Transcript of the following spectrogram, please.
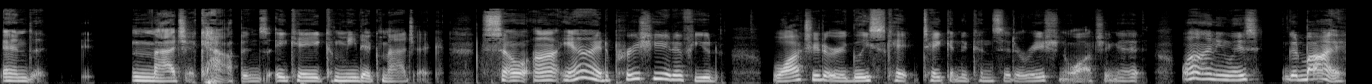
and magic happens aka comedic magic. So uh yeah i'd appreciate if you'd watch it or at least ca- take into consideration watching it. Well anyways goodbye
